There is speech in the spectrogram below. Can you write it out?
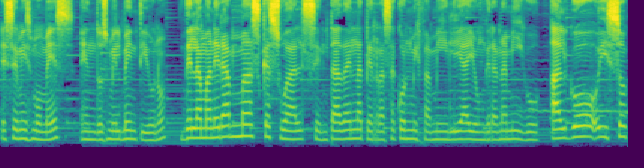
ese mismo mes, en 2021, de la manera más casual, sentada en la terraza con mi familia y un gran amigo, algo hizo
